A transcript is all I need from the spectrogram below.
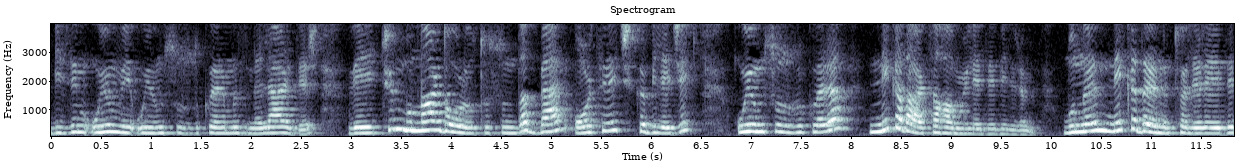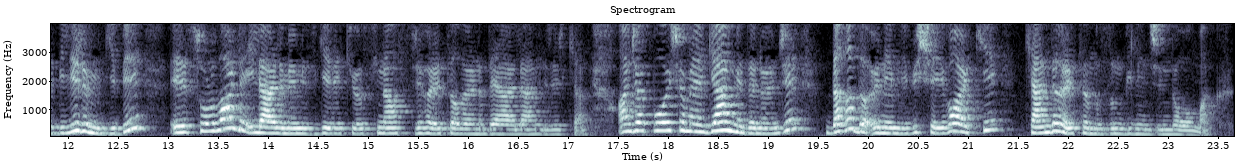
Bizim uyum ve uyumsuzluklarımız nelerdir? Ve tüm bunlar doğrultusunda ben ortaya çıkabilecek uyumsuzluklara ne kadar tahammül edebilirim? Bunların ne kadarını tolere edebilirim gibi e, sorularla ilerlememiz gerekiyor sinastri haritalarını değerlendirirken. Ancak bu aşamaya gelmeden önce daha da önemli bir şey var ki kendi haritamızın bilincinde olmak.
